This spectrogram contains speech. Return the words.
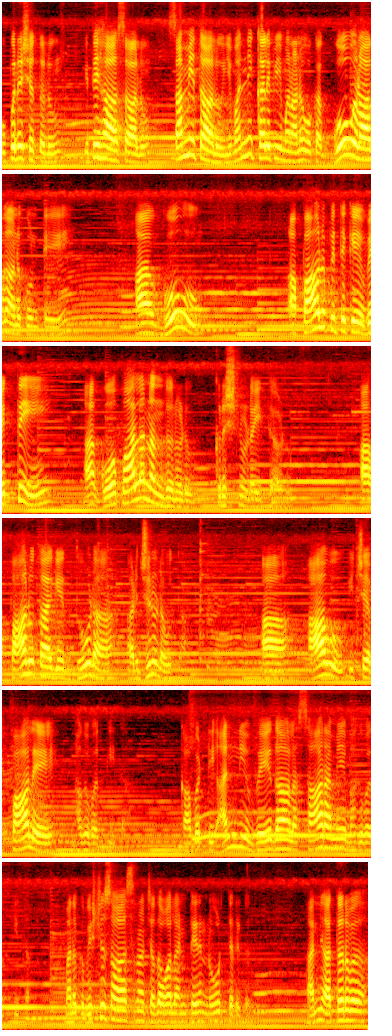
ఉపనిషత్తులు ఇతిహాసాలు సంహితాలు ఇవన్నీ కలిపి మనను ఒక గోవులాగా అనుకుంటే ఆ గోవు ఆ పాలు పితికే వ్యక్తి ఆ గోపాలనందనుడు కృష్ణుడైతాడు. ఆ పాలు తాగే దూడ అర్జునుడవుతాడు. ఆ ఆవు ఇచ్చే పాలే భగవద్గీత. కాబట్టి అన్ని వేదాల సారమే భగవద్గీత. మనకు విష్ణు సహస్రం చదవాలంటే నోరు తిరగదు. అన్ని అథర్వ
